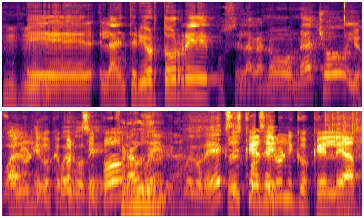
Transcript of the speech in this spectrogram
Eh, la anterior torre, pues se la ganó Nacho. Que fue igual el único el que juego de- participó. Fraude. el juego de Exit. Entonces que es el único que le a-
